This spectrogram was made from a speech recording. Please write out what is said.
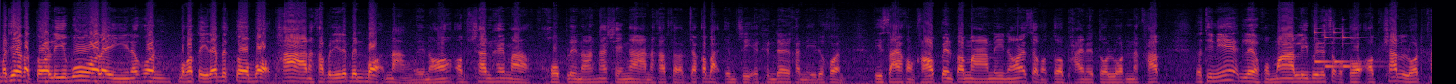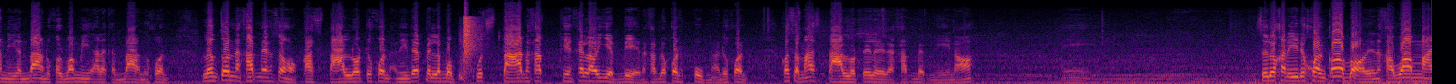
มาเทียบกับตัวรีโวอะไรอย่างงี้นะคนปกติได้เป็นตัวเบาะผ้านะครับอันนี้ได้เป็นเบาะหนังเลยเนาะออปชันให้มาครบเลยนะน่าใช้งานนะครับสำหรับเจ้ากระบะ MG Extender คันนี้ทุกคนดีไซน์ของเขาเป็นประมาณนี้เนาะในส่วนของตัวภายในตัวรถนะครับแล้วทีนี้เดี๋ยวผมมารีวิวในส่วนของตัวออปชันรถคันนี้กันบ้างทุกคนว่ามีอะไรกันบ้างทุกคน เริ่มต้นนะครับในส่วนของการสตาร์ทรถทุกคนอันนี้ได้เป็นระบบพุชสตาร์ทนะครับเพียงแค่เราเหยียบเบรกนะครับแล้วกดปุ่มนะทุกคนก็สามารถสตาร์ทรถได้เลยนะครับแบบนี้เนาะ นี่ซึ่งรถคันนี้ทุกคนก็บอกเลยนะครับว่าไม่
